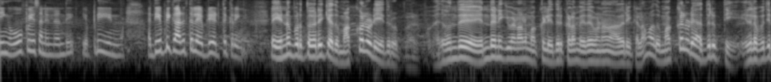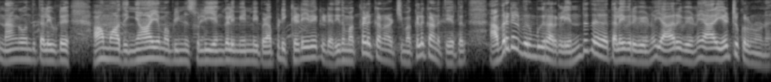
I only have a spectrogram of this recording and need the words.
நீங்கள் ஓபிஎஸ் அணிலேருந்து எப்படி அது எப்படி கருத்தில் எப்படி எடுத்துக்கிறீங்க? இல்லை என்னை பொறுத்த வரைக்கும் அது மக்களுடைய எதிர்பார்ப்பு அது வந்து எந்த அணிக்கு வேணாலும் மக்கள் எதிர்க்கலாம் எதை வேணாலும் ஆதரிக்கலாம். அது மக்களுடைய அதிருப்தி. இதில் பற்றி நாங்கள் வந்து தலைவிட்டு ஆமாம் அது நியாயம் அப்படின்னு சொல்லி எங்களை மேன்மைப்பட அப்படி கிடையவே கிடையாது. இது மக்களுக்கான ஆட்சி மக்களுக்கான தேர்தல். அவர்கள் விரும்புகிறார்கள் எந்த தலைவர் வேணும் யார் வேணும் யாரை ஏற்றுக்கொள்ளணும்னு.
